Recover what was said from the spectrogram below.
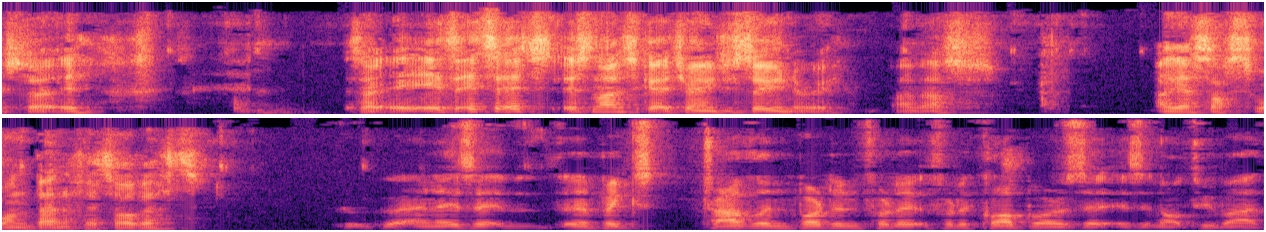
so, it, so it's it's it's it's nice to get a change of scenery, and that's I guess that's one benefit of it. And is it a big travelling burden for the for the club, or is it is it not too bad?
